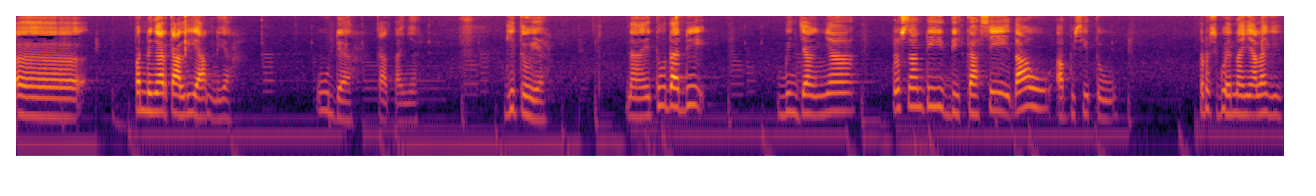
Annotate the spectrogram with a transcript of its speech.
uh, pendengar kalian ya. Udah katanya. Gitu ya nah itu tadi binjangnya terus nanti dikasih tahu abis itu. Terus gue nanya lagi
